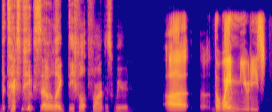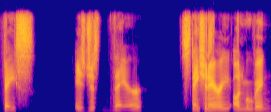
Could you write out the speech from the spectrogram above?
the text being so like default font is weird. uh the way Muty's face is just there, stationary, unmoving.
